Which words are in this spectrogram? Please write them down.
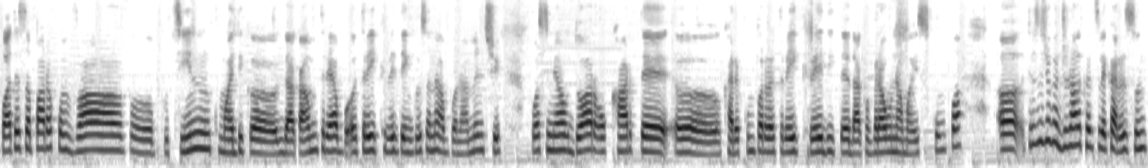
poate să pară cumva uh, puțin, cum adică dacă am trei, trei credite incluse în abonament și pot să-mi iau doar o carte uh, care cumpără trei credite dacă vreau una mai scumpă, uh, trebuie să zicem că în general cărțile care sunt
